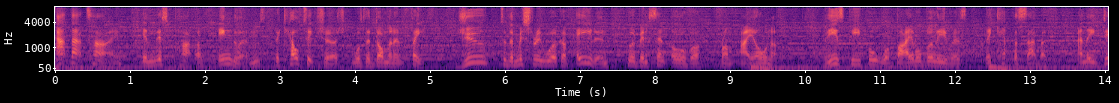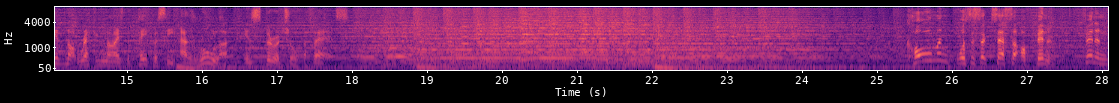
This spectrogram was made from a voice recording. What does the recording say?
At that time, in this part of England, the Celtic Church was the dominant faith, due to the missionary work of Aidan, who had been sent over from Iona. These people were Bible believers, they kept the Sabbath, and they did not recognize the papacy as ruler in spiritual affairs. Colman was the successor of Finan. Finan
